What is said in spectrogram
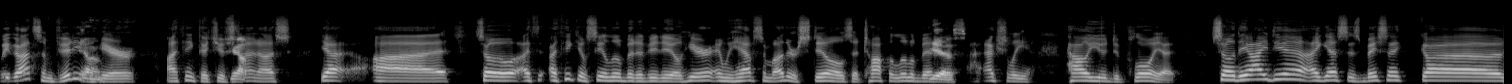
We got some video Yeah. here. I think that you Yeah. sent us. Yeah. Uh, so I, th- I think you'll see a little bit of video here, and we have some other stills that talk a little bit Yes. actually how you deploy it. So the idea, I guess, is basic uh,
